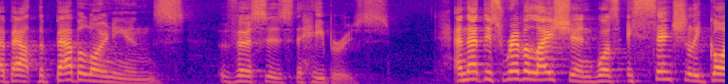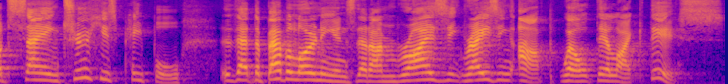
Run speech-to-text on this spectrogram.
about the Babylonians versus the Hebrews. And that this revelation was essentially God saying to his people that the Babylonians that I'm rising, raising up, well, they're like this.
